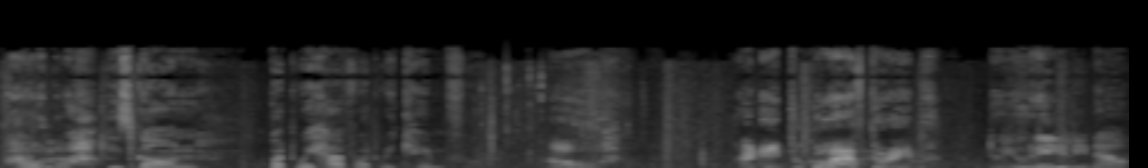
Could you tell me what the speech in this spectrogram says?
Paola? He's gone, but we have what we came for. No. I need to go after him. Do you really now?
